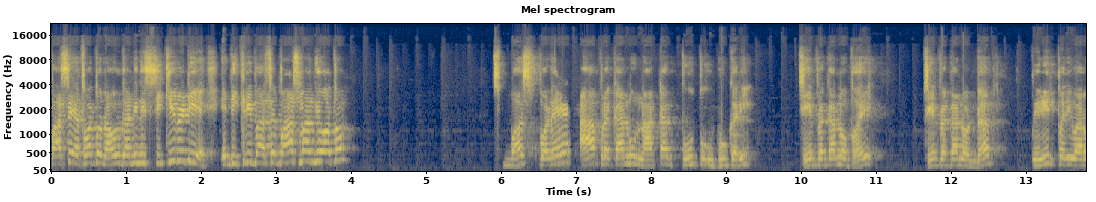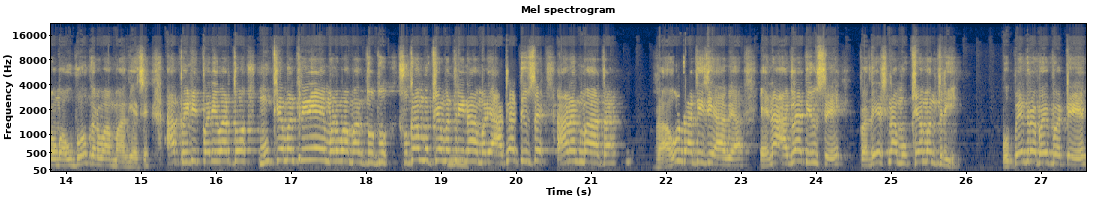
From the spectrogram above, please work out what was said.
પાસે અથવા તો રાહુલ ગાંધીની સિક્યુરિટીએ એ દીકરી પાસે પાસ માંગ્યો હતો? સ્પષ્ટપણે આ પ્રકારનું નાટક તૂત ઊભું કરી જે પ્રકારનો ભય, જે પ્રકારનો ડર પીડિત પરિવારોમાં ઊભો કરવા માંગે છે. આ પીડિત પરિવાર તો મુખ્યમંત્રીને મળવા માંગતું હતું. શું કામ મુખ્યમંત્રી ના મળે? આગલા દિવસે આણંદમાં હતા. રાહુલ ગાંધીજી આવ્યા. એના આગલા દિવસે પ્રદેશના મુખ્યમંત્રી ભૂપેન્દ્રભાઈ પટેલ,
